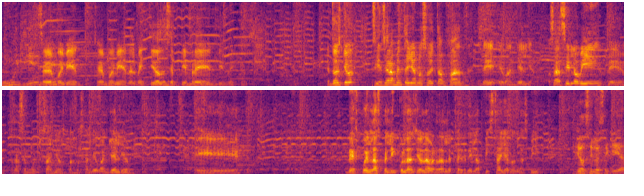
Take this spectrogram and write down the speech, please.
muy bien. Se ve ¿eh? muy bien, se ve muy bien. El 22 de septiembre en Disney Plus. Entonces yo, sinceramente, yo no soy tan fan de Evangelion. O sea, sí lo vi de pues, hace muchos años cuando salió Evangelion. Eh, después las películas yo la verdad le perdí la pista, ya no las vi. Yo sí lo seguía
